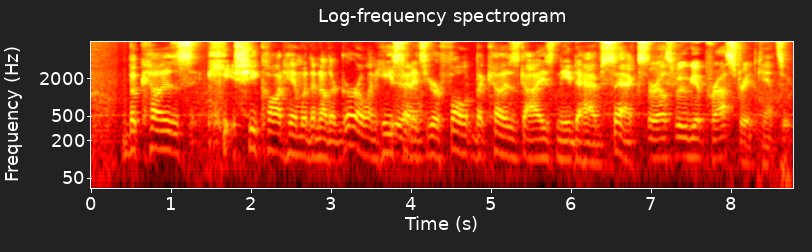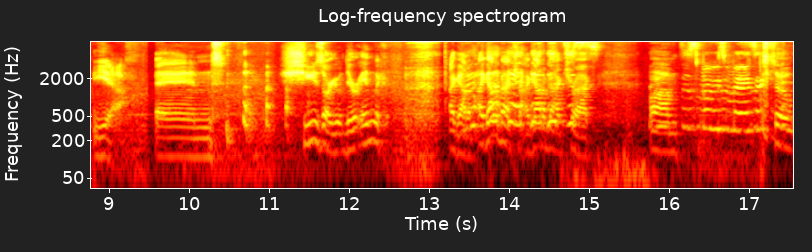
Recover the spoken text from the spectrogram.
because he, she caught him with another girl, and he said it's your fault because guys need to have sex. or else we'll get prostate cancer Yeah. And she's arguing. They're in the. I got. to I got to backtrack. I got to backtrack. Um, this movie's amazing So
